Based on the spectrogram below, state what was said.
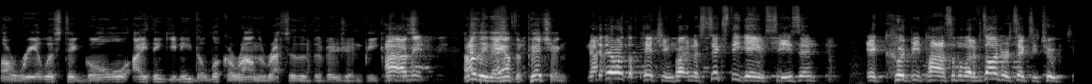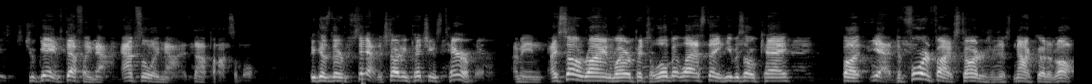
a realistic goal, I think you need to look around the rest of the division because I mean, I don't think they have the pitching. Now they don't have the pitching, but in a 60 game season, it could be possible. But if it's under 62 two games, definitely not. Absolutely not. It's not possible because they're yeah, their starting pitching is terrible. I mean, I saw Ryan Weber pitch a little bit last night. He was okay, but yeah, the four and five starters are just not good at all.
